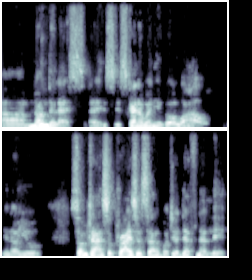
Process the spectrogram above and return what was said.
um, nonetheless, uh, it's, it's kind of when you go, wow, you know, you sometimes surprise yourself, but you're definitely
